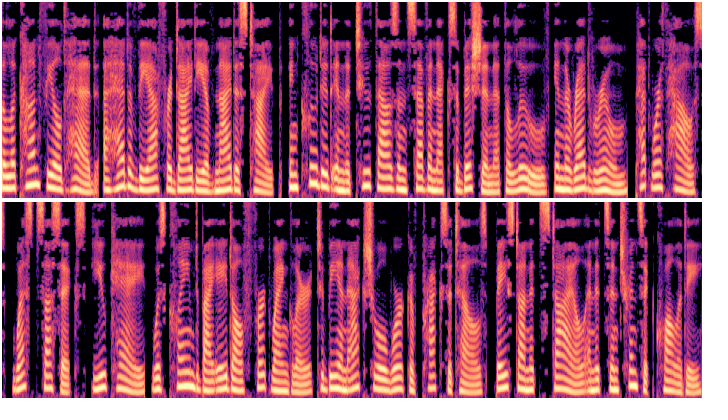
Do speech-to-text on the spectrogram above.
The Leconfield head a head of the Aphrodite of Cnidus type, included in the 2007 exhibition at the Louvre in the Red Room, Petworth House, West Sussex, UK, was claimed by Adolf Furtwängler to be an actual work of Praxiteles, based on its style and its intrinsic quality.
